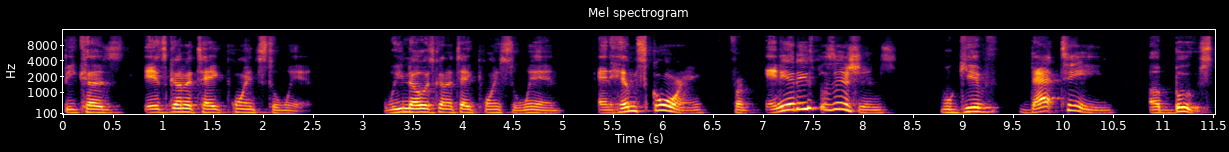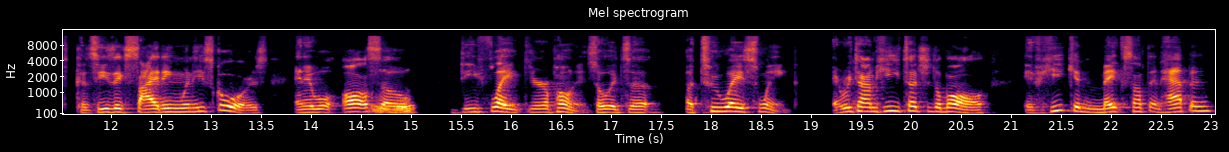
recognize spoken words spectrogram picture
because it's going to take points to win. We know it's going to take points to win. And him scoring from any of these positions will give that team a boost because he's exciting when he scores. And it will also mm-hmm deflate your opponent. So it's a, a two way swing. Every time he touches the ball, if he can make something happen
